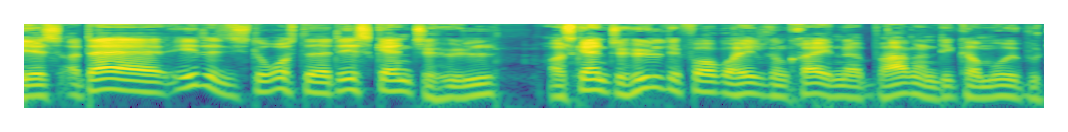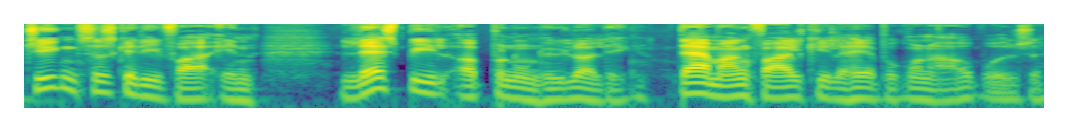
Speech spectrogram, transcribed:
Yes, og der er et af de store steder, det er scan til hylde. Og scan til hylde, det foregår helt konkret, når pakkerne de kommer ud i butikken, så skal de fra en lastbil op på nogle hylder og ligge. Der er mange fejlkilder her på grund af afbrydelse.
